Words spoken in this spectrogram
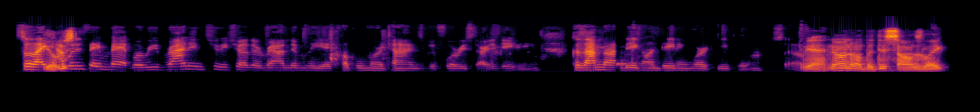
so like Yo, I wouldn't say met, but we ran into each other randomly a couple more times before we started dating. Because I'm not big on dating work people. So yeah, no, no, but this sounds like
